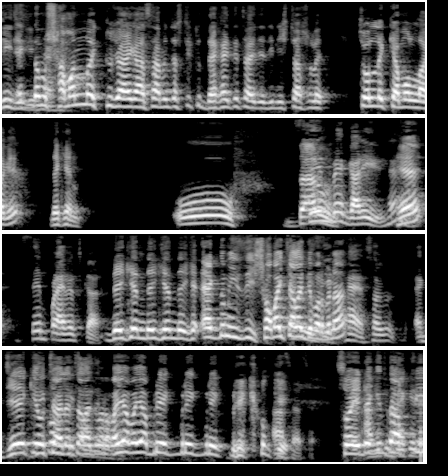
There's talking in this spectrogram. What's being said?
জি জি একদম সামান্য একটু জায়গা আছে। আমি জাস্ট একটু দেখাইতে চাই যে জিনিসটা আসলে চললে কেমন লাগে। দেখেন। ও দারুণ। গাড়ি হ্যাঁ? হ্যাঁ? সেম প্রাইভেট কার দেখেন দেখেন দেখেন। একদম ইজি সবাই চালাতে পারবে না? হ্যাঁ যে কেউ চাইলে চালাতে পারবে। ভাইয়া ভাইয়া brake brake brake brake okay so এটা কিন্তু আপনি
